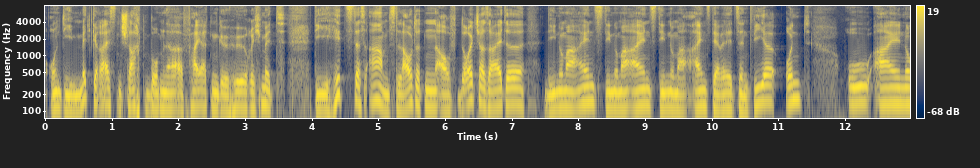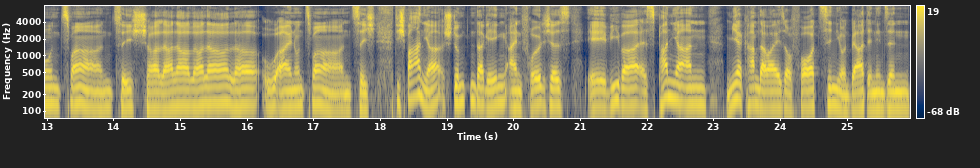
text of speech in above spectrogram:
und die mitgereisten Schlachtenbummler feierten gehörig mit. Die Hits des Abends lauteten auf deutscher Seite die Nummer 1, die Nummer 1, die Nummer 1 der Welt sind wir und U21, schalalalala, U21. Die Spanier stimmten dagegen ein fröhliches E Viva España an. Mir kam dabei sofort Cindy und Bert in den Sinn.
